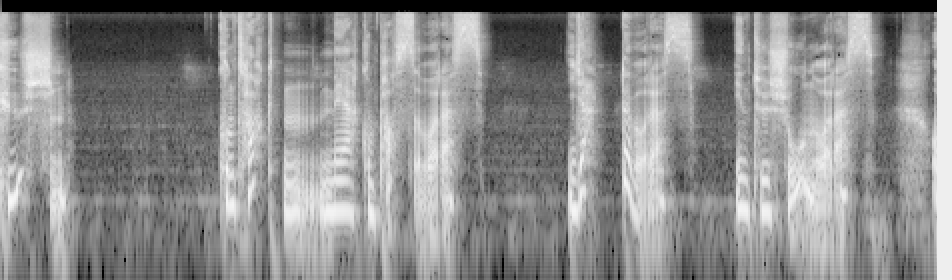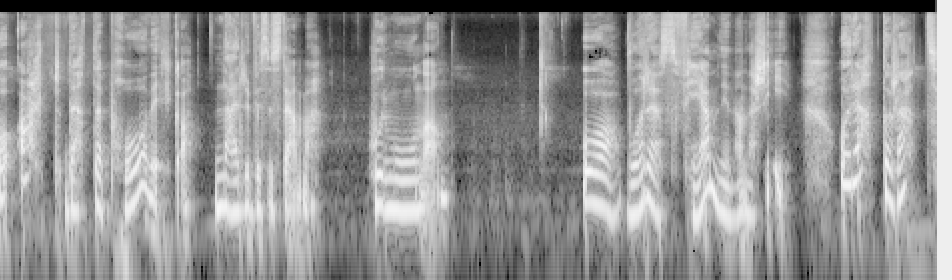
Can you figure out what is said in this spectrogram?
kursen. Kontakten med kompasset vårt. Hjertet vårt. Intuisjonen vår. Og alt dette påvirker nervesystemet, hormonene og vår feminine energi. Og rett og slett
